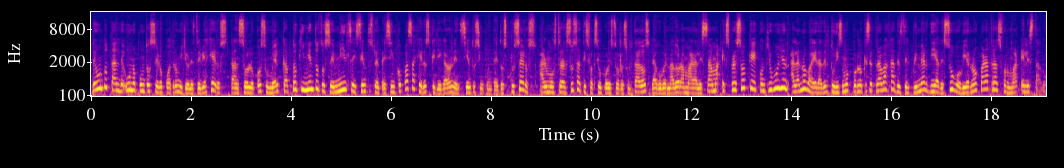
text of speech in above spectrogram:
de un total de 1.04 millones de viajeros. Tan solo Cozumel captó 512.635 pasajeros que llegaron en 152 cruceros. Al mostrar su satisfacción por estos resultados, la gobernadora Mara Lezama expresó que contribuyen a la nueva era del turismo, por lo que se trabaja desde el primer día de su gobierno para transformar el estado.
